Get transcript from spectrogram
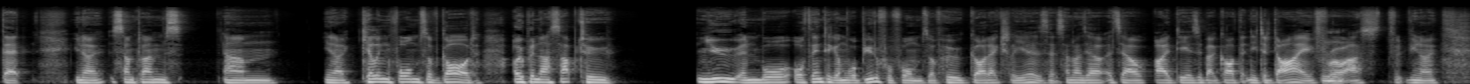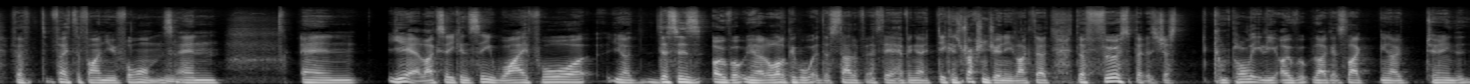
that you know sometimes um, you know killing forms of God open us up to new and more authentic and more beautiful forms of who God actually is. That sometimes our, it's our ideas about God that need to die for hmm. us, for, you know, for faith to find new forms. Hmm. And and yeah, like so you can see why for you know this is over. You know, a lot of people at the start of if they're having a deconstruction journey, like the the first bit is just completely over. Like it's like you know turning the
